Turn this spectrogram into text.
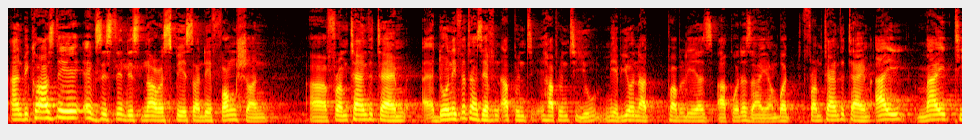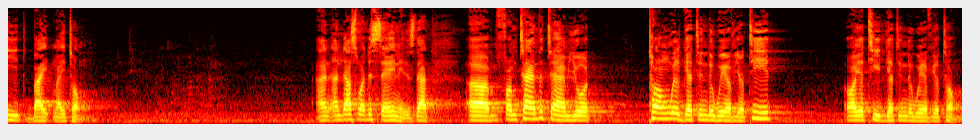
And because they exist in this narrow space and they function, uh, from time to time, I don't know if it has ever happened, happened to you. Maybe you're not probably as awkward as I am, but from time to time, I, my teeth bite my tongue. And, and that's what the saying is that um, from time to time, your tongue will get in the way of your teeth, or your teeth get in the way of your tongue.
